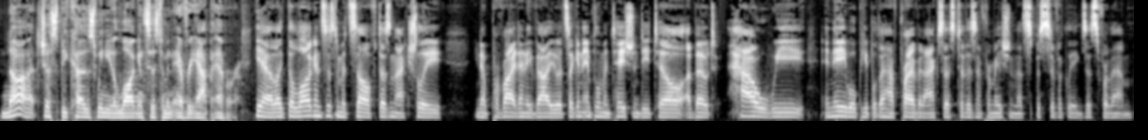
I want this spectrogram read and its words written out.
not just because we need a login system in every app ever. Yeah, like the login system itself doesn't actually you know provide any value it's like an implementation detail about how we enable people to have private access to this information that specifically exists for them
